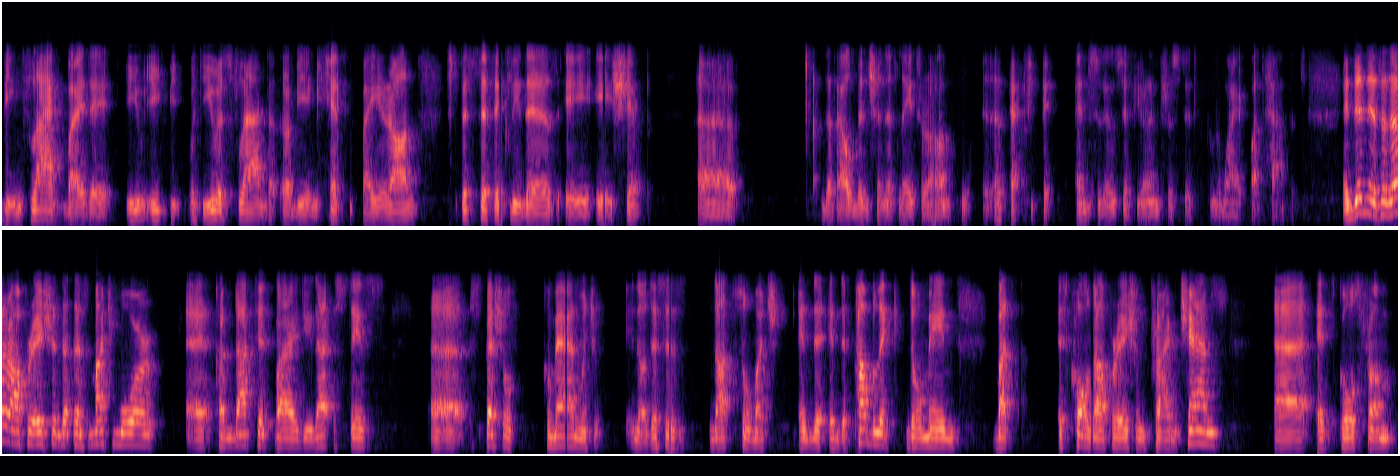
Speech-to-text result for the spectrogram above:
being flagged by the with the U.S. flag that are being hit by Iran. Specifically, there's a, a ship uh, that I'll mention it later on. Incidents, if you're interested in why what happens. And then there's another operation that is much more uh, conducted by the United States uh, Special Command, which you know this is not so much in the in the public domain, but it's called Operation Prime Chance. Uh, it goes from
